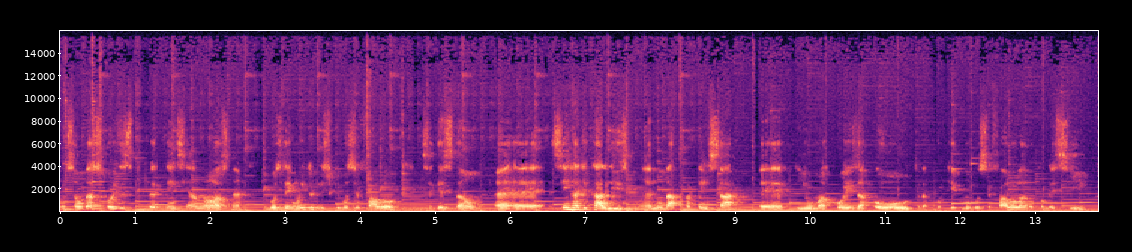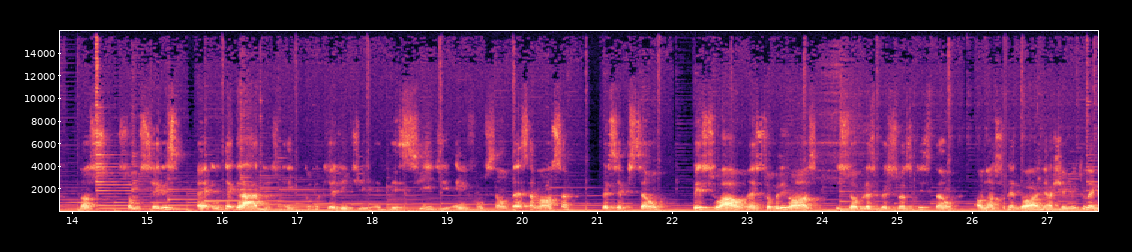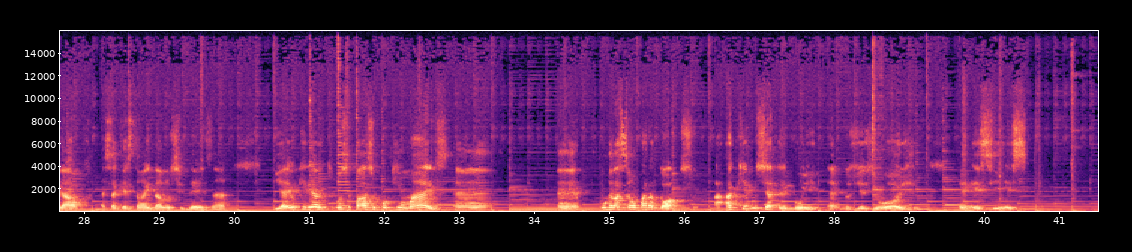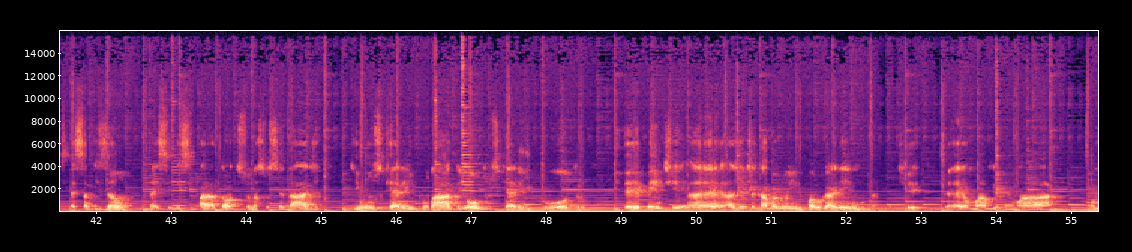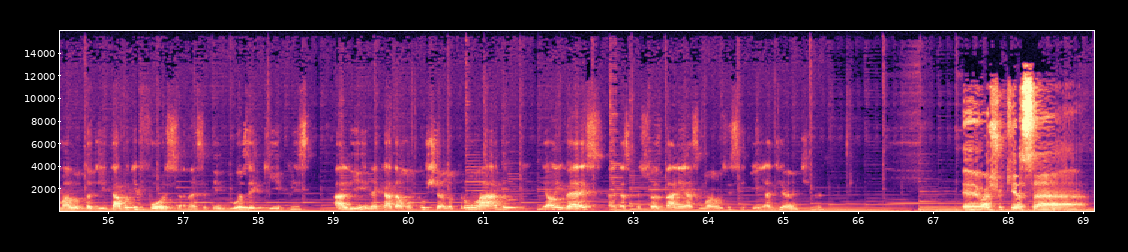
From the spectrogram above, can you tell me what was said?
função das coisas que pertencem a nós, né? Gostei muito disso que você falou, essa questão é, é, sem radicalismo, né? não dá para pensar é, em uma coisa ou outra, porque como você falou lá no comecinho, nós somos seres é, integrados né? e tudo que a gente decide é em função dessa nossa percepção pessoal né, sobre nós e sobre as pessoas que estão ao nosso redor. Né? Achei muito legal essa questão aí da lucidez, né? E aí eu queria que você falasse um pouquinho mais é, é, com relação ao paradoxo. A, a que você atribui, né, nos dias de hoje, esse, esse essa visão, né, esse, esse, paradoxo na sociedade, em que uns querem ir para um lado e outros querem ir para o outro, e de repente é, a gente acaba não indo para lugar nenhum, né? porque é uma, é uma, é uma luta de cabo de força, né? Você tem duas equipes ali, né, cada uma puxando para um lado, e ao invés né, das pessoas darem as mãos e seguir adiante. Né? É, eu acho que essa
